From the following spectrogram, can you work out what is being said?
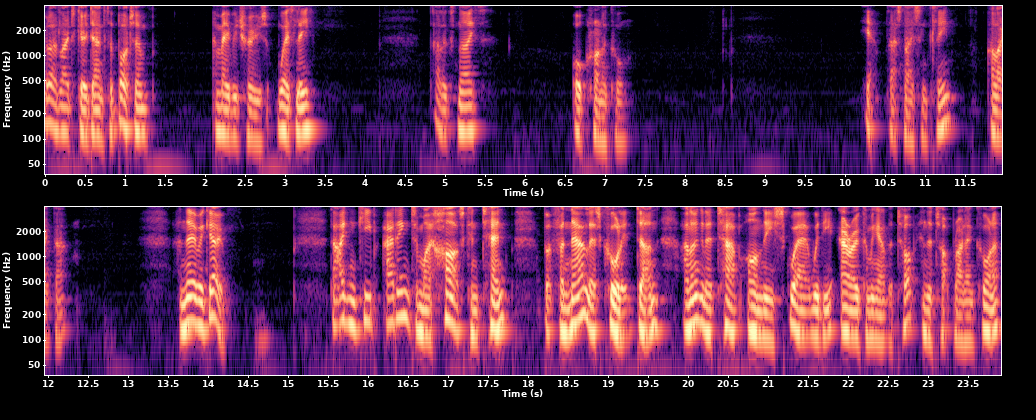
But I'd like to go down to the bottom and maybe choose Wesley. That looks nice. Or Chronicle. Yeah, that's nice and clean. I like that. And there we go. Now I can keep adding to my heart's content, but for now let's call it done. And I'm going to tap on the square with the arrow coming out the top in the top right hand corner.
